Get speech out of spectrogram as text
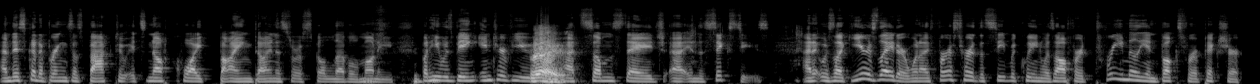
and this kind of brings us back to it's not quite buying dinosaur skull level money, but he was being interviewed right. at some stage uh, in the '60s, and it was like years later when I first heard that Steve McQueen was offered three million bucks for a picture,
